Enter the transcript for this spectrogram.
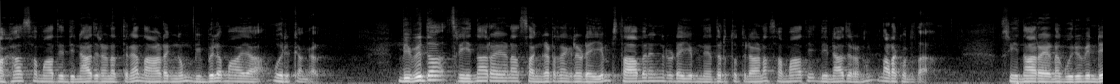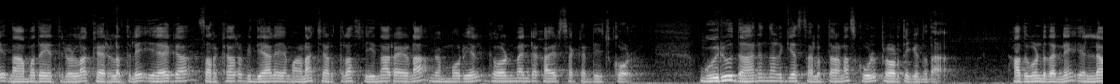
മഹാസമാധി ദിനാചരണത്തിന് നാടെങ്ങും വിപുലമായ ഒരുക്കങ്ങൾ. വിവിധ ശ്രീനാരായണ സംഘടനകളുടെയും സ്ഥാപനങ്ങളുടെയും നേതൃത്വത്തിലാണ് സമാധി ദിനാചരണം നടക്കുന്നത്. ശ്രീനാരായണ ഗുരുവിന്റെ നാമധേയത്തിലുള്ള കേരളത്തിലെ ഏക സർക്കാർ വിദ്യാലയമാണ് Cherthala Sreenarayana memorial government higher secondary school. ഗുരു ദാനം നൽകിയ സ്ഥലത്താണ് സ്കൂൾ പ്രവർത്തിക്കുന്നത്. അതുകൊണ്ട് തന്നെ എല്ലാ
